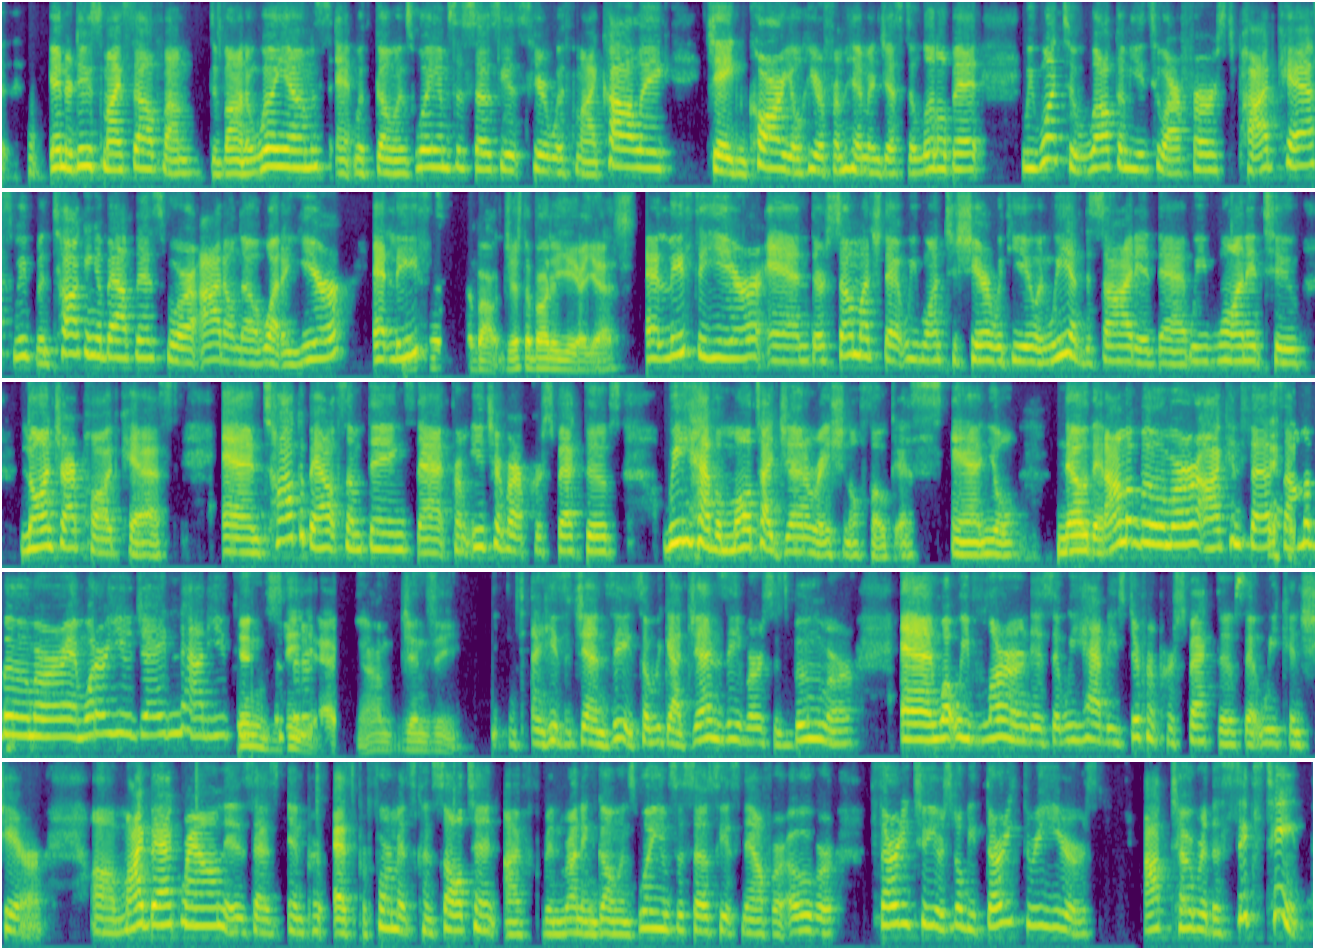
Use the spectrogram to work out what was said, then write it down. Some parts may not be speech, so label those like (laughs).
introduce myself. I'm Devona Williams and with Goeins Williams Associates here with my colleague, Jayden Carr. You'll hear from him in just a little bit. We want to welcome you to our first podcast. We've been talking about this for, I don't know, what, a year at least? About just about a year, yes. At least a year. And there's so much that we want to share with you. And we have decided that we wanted to launch our podcast and talk about some things that, from each of our perspectives, we have a multi generational focus. And you'll know that I'm a boomer. I confess (laughs) I'm a boomer. And what are you, Jayden? How do you Gen consider- Z? I'm Gen Z. And he's a Gen Z. So we got Gen Z versus boomer. And what we've learned is that we have these different perspectives that we can share. Um, my background is as in as performance consultant. I've been running Goeins Williams Associates now for over 32 years. It'll be 33 years, October the 16th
